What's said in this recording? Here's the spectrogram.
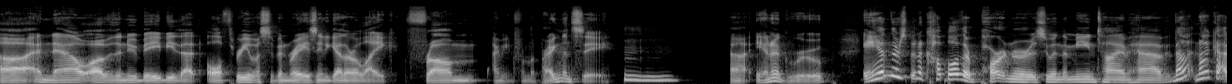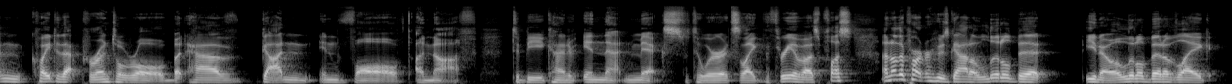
Uh, and now of the new baby that all three of us have been raising together, like from, I mean, from the pregnancy mm-hmm. uh, in a group. And there's been a couple other partners who, in the meantime, have not not gotten quite to that parental role, but have gotten involved enough to be kind of in that mix to where it's like the three of us plus another partner who's got a little bit, you know, a little bit of like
